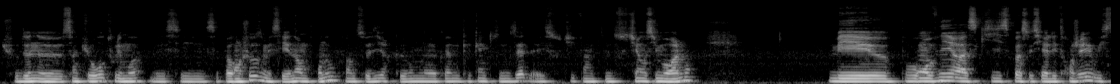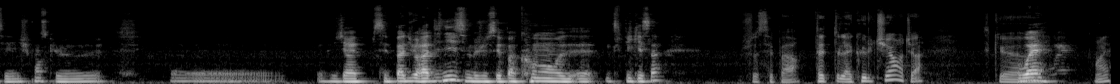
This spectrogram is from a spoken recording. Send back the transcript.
je vous donne 5 euros tous les mois. Mais c'est pas grand chose, mais c'est énorme pour nous enfin, de se dire qu'on a quand même quelqu'un qui nous aide et qui nous soutient aussi moralement. Mais euh, pour en venir à ce qui se passe aussi à l'étranger, oui, c'est, je pense que euh, je dirais, c'est pas du radinisme, je sais pas comment euh, expliquer ça. Je sais pas. Peut-être la culture, tu vois. Parce que, ouais. Ouais.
